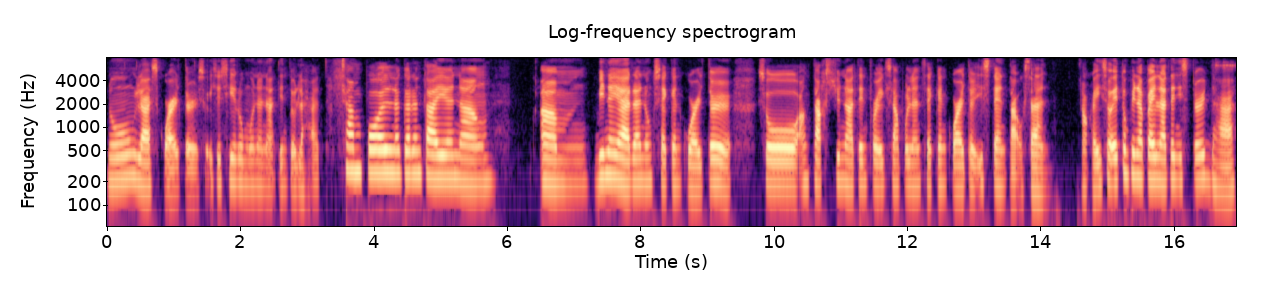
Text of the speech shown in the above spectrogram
nung last quarter? So, isi-zero muna natin to lahat. Example, nagkaroon tayo ng um, binayaran nung second quarter. So, ang tax due natin, for example, ng second quarter is 10,000. Okay, so itong pinapile natin is third ha.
